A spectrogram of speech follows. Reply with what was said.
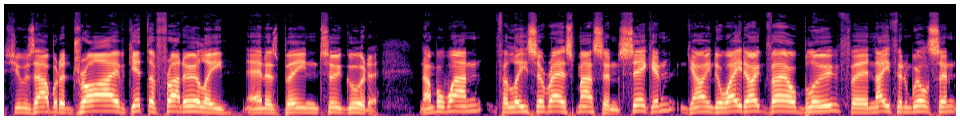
She was able to drive, get the front early, and has been too good. Number one for Lisa Rasmussen. Second, going to eight Oakvale Blue for Nathan Wilson.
